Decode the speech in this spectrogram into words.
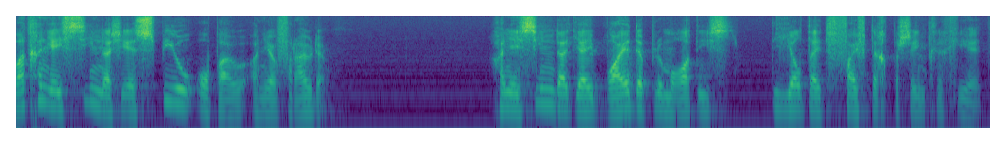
wat gaan jy sien as jy 'n spieël ophou aan jou verhouding? Gaan jy sien dat jy baie diplomaties die heeltyd 50% gegee het?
